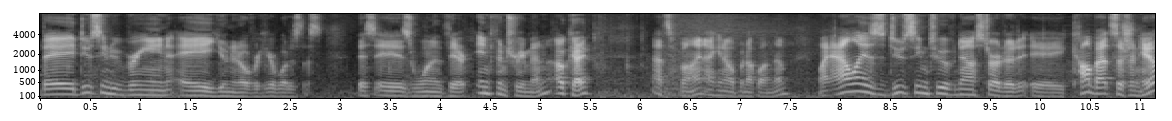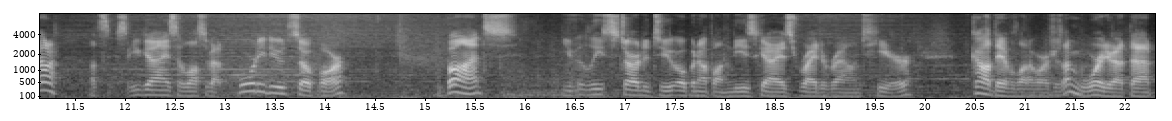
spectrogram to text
They do seem to be bringing a unit over here. What is this? This is one of their infantrymen. Okay, that's fine. I can open up on them. My allies do seem to have now started a combat session here. Let's see. So you guys have lost about 40 dudes so far. But you've at least started to open up on these guys right around here. God, they have a lot of archers. I'm worried about that.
